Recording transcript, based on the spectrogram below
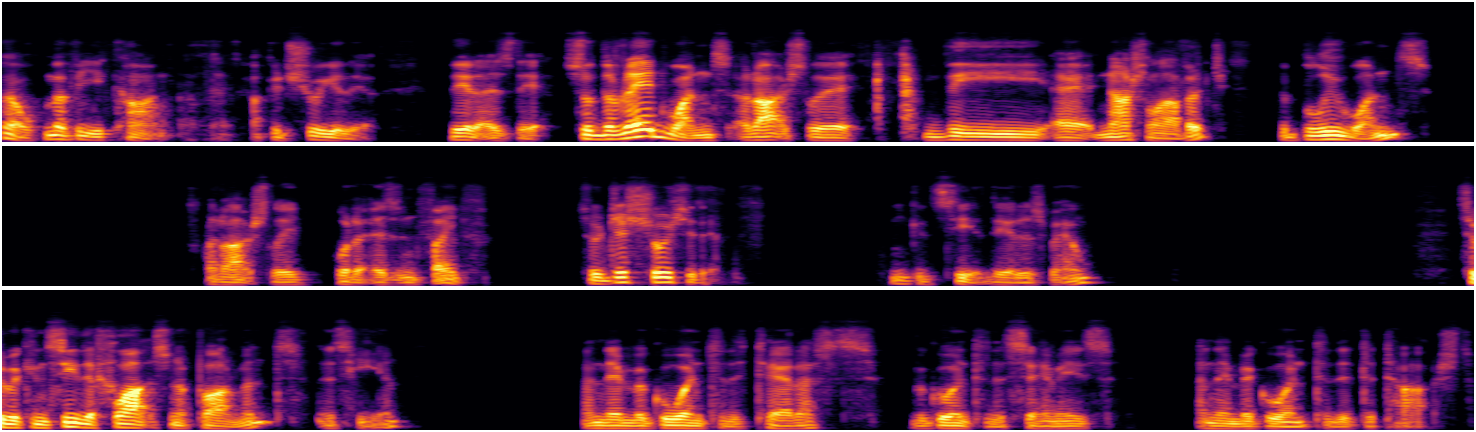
well, maybe you can. I could show you there. There it is there. So the red ones are actually the uh, national average. The blue ones are actually what it is in Fife. So it just shows you there. You can see it there as well. So we can see the flats and apartments is here. And then we go into the terraces, we go into the semis, and then we go into the detached.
